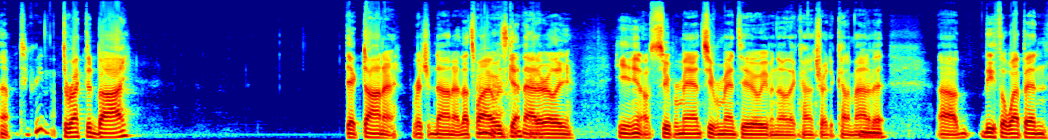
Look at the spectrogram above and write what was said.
No. It's a great movie. Directed by Dick Donner, Richard Donner. That's why I Oh, was getting at okay. early. He, you know, Superman, Superman Two, even though they kind of tried to cut him out Mhm. of it. Uh, Lethal Weapon.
